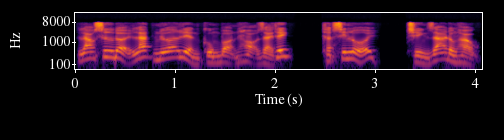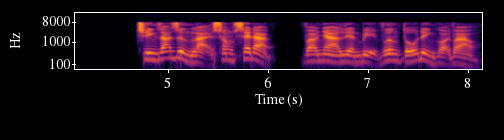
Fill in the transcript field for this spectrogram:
lao sư đợi lát nữa liền cùng bọn họ giải thích, thật xin lỗi, trình giã đồng học. Trình giã dừng lại xong xe đạp, vào nhà liền bị Vương Tố Đình gọi vào.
